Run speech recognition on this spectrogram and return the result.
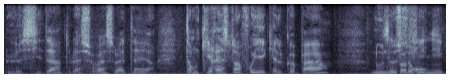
le sida de la surface de la Terre. Tant qu'il reste un foyer quelque part, nous ne serons fini.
